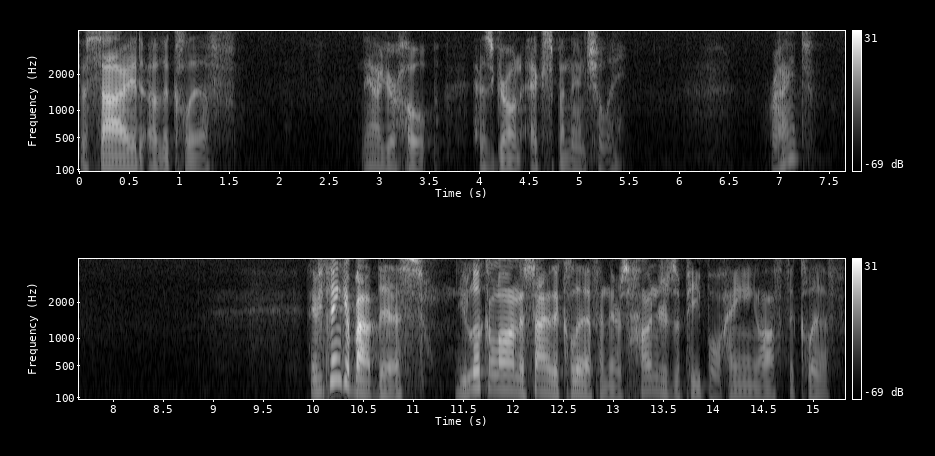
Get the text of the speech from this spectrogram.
the side of the cliff. Now your hope has grown exponentially. Right? If you think about this, you look along the side of the cliff and there's hundreds of people hanging off the cliff,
